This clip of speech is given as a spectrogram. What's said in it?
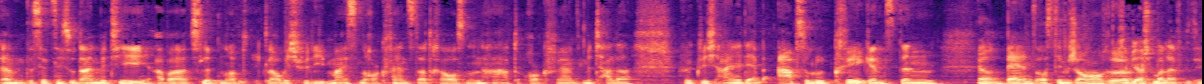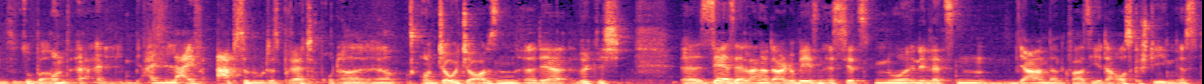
Ähm, das ist jetzt nicht so dein Metier, aber Slipknot, glaube ich, für die meisten Rockfans da draußen und Hard-Rock-Fans, Metaller, wirklich eine der absolut prägendsten Ja. Bands aus dem Ich habe Genre. die auch schon mal live gesehen, die sind super. Und äh, ein live absolutes Brett. brutal, ja. Und Joey Jordison, äh, der wirklich äh, sehr, sehr lange da gewesen ist, jetzt nur in den letzten Jahren dann quasi da ausgestiegen ist.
